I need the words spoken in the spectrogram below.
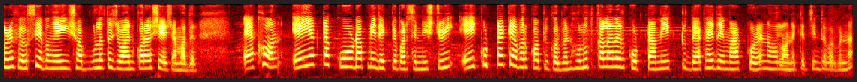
করে ফেলছি এবং এই সবগুলোতে জয়েন করা শেষ আমাদের। এখন এই একটা কোড আপনি দেখতে পাচ্ছেন নিশ্চয়ই। এই কোডটাকে আবার কপি করবেন। হলুদ কালারের কোডটা আমি একটু দেখাই দিই মার্ক করে না হলে অনেকে চিনতে পারবেন না।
